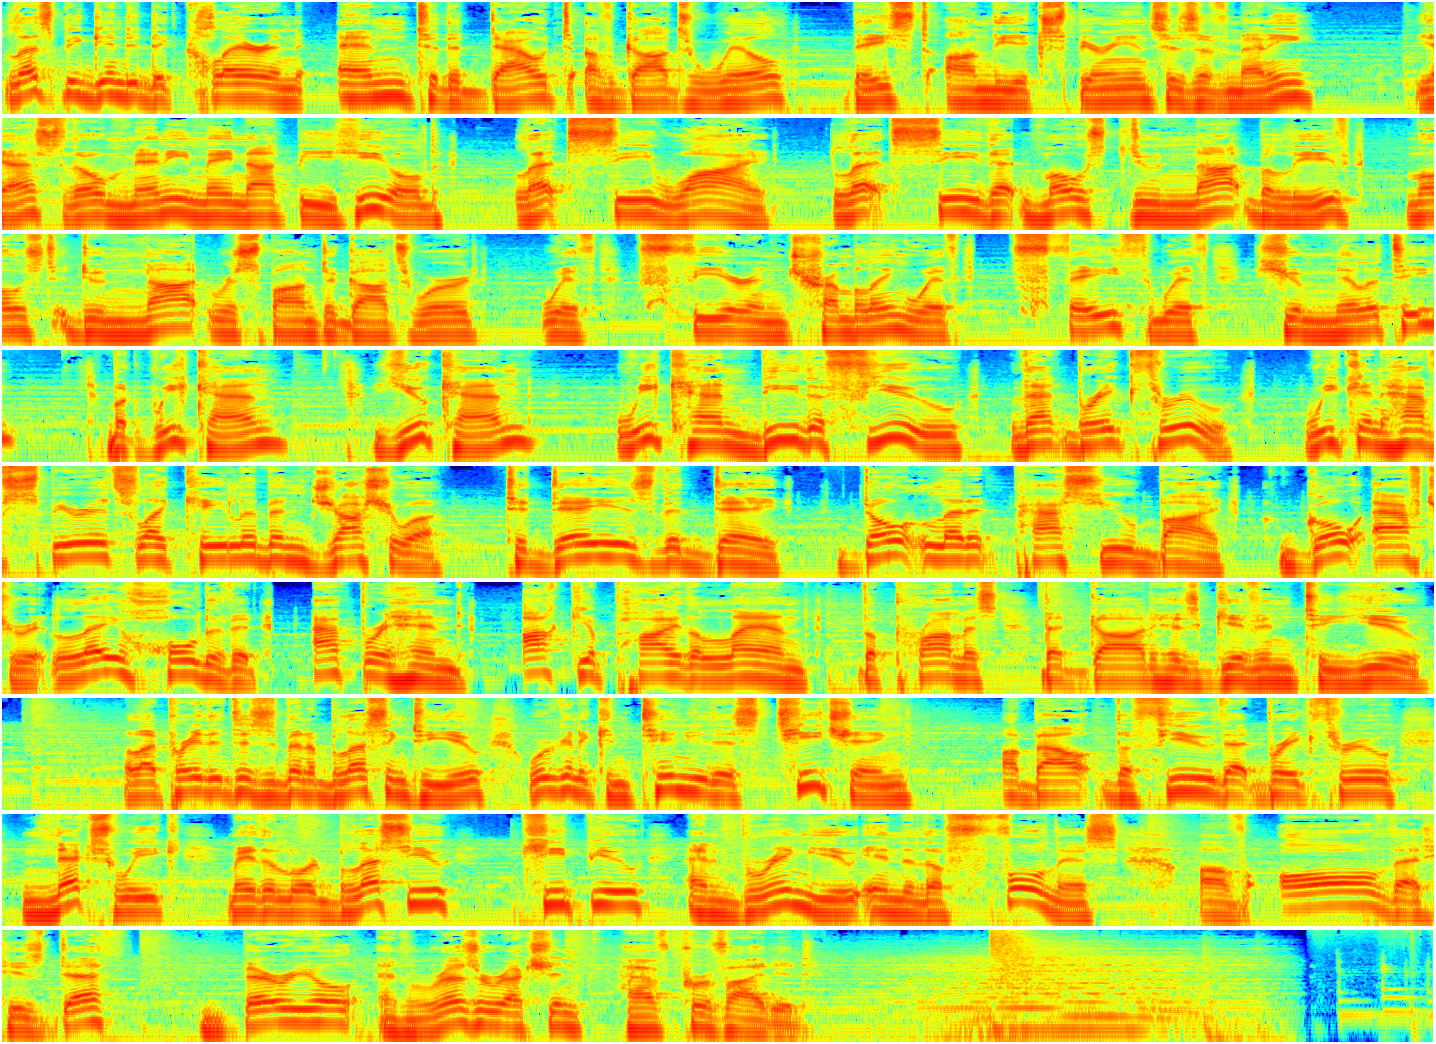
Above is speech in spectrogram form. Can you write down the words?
Let's begin to declare an end to the doubt of God's will based on the experiences of many. Yes, though many may not be healed, let's see why. Let's see that most do not believe, most do not respond to God's word, with fear and trembling, with faith, with humility. But we can, you can, we can be the few that break through. We can have spirits like Caleb and Joshua. Today is the day. Don't let it pass you by. Go after it, lay hold of it, apprehend, occupy the land, the promise that God has given to you. Well, I pray that this has been a blessing to you. We're going to continue this teaching about the few that break through next week. May the Lord bless you, keep you, and bring you into the fullness of all that his death, burial, and resurrection have provided.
